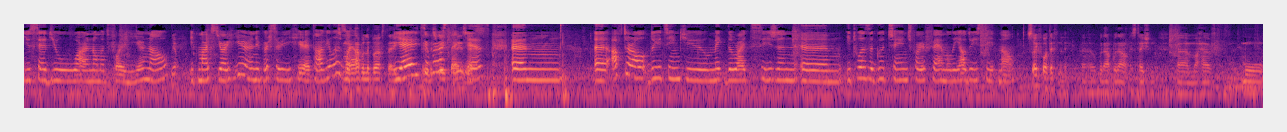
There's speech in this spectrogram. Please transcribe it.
you said you are a nomad for a year now. Yep. It marks your year anniversary here at Avila It's as my well. Avila birthday. Yeah, it's Yeah, your birthday. It is, yes. yes. Um, uh, after all, do you think you make the right decision? Um, it was a good change for your family. How do you see it now? So far, definitely, uh, without without hesitation. Um, I have more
